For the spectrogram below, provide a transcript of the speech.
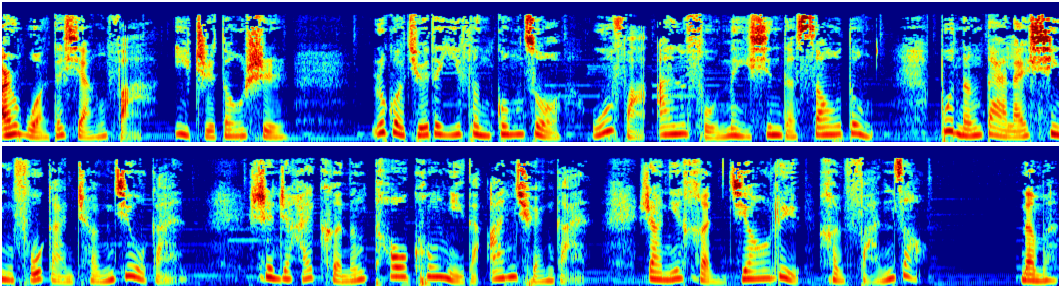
而我的想法一直都是：如果觉得一份工作无法安抚内心的骚动，不能带来幸福感、成就感，甚至还可能掏空你的安全感，让你很焦虑、很烦躁，那么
